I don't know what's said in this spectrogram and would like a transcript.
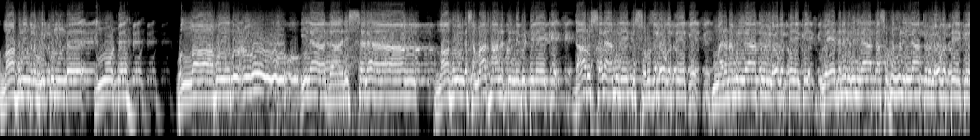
അള്ളാഹു നിങ്ങളെ വിളിക്കുന്നുണ്ട്. എങ്ങോട്ട്? അള്ളാഹുവിന്റെ സമാധാനത്തിന്റെ വീട്ടിലേക്ക് ദാറുസലാമിലേക്ക് സ്വർഗലോകത്തേക്ക് മരണമില്ലാത്തൊരു ലോകത്തേക്ക് വേദനകളില്ലാത്ത സുഖങ്ങളില്ലാത്തൊരു ലോകത്തേക്ക്.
